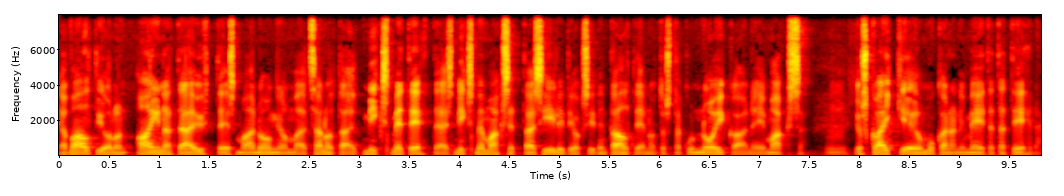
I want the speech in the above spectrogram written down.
Ja valtiolla on aina tämä yhteismaan ongelma, että sanotaan, että miksi me tehtäisiin, miksi me maksettaisiin hiilidioksidin talteenotosta, kun noikaan ei maksa. Mm. Jos kaikki ei ole mukana, niin me ei tätä tehdä.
